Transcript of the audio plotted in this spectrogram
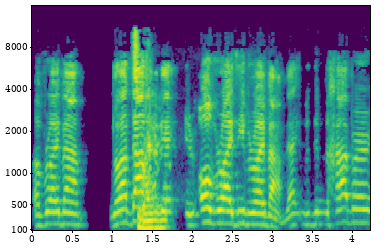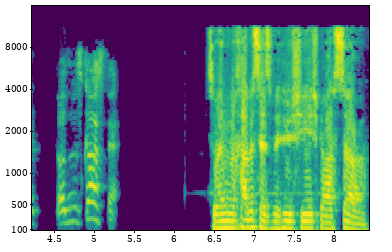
of Roivam. The Lav Dafka, it overrides even Roivam. That, the Mechaber doesn't discuss that. So when the Mechaber says, V'hu sheyish ba'asara,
